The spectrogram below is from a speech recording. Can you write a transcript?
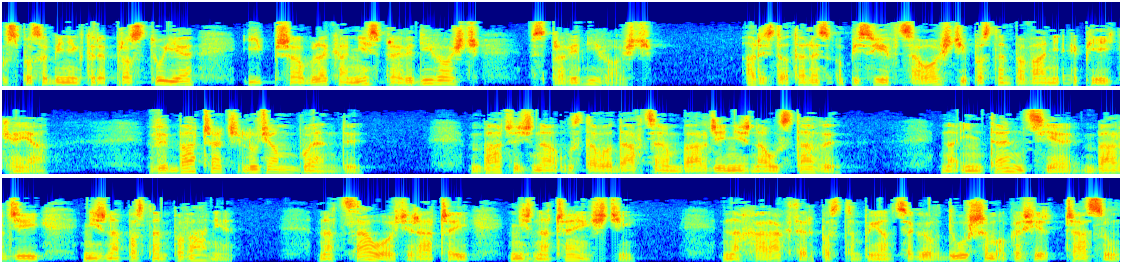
Usposobienie, które prostuje i przeobleka niesprawiedliwość w sprawiedliwość. Arystoteles opisuje w całości postępowanie Epiikeja. Wybaczać ludziom błędy, baczyć na ustawodawcę bardziej niż na ustawy, na intencje bardziej niż na postępowanie, na całość raczej niż na części, na charakter postępującego w dłuższym okresie czasu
